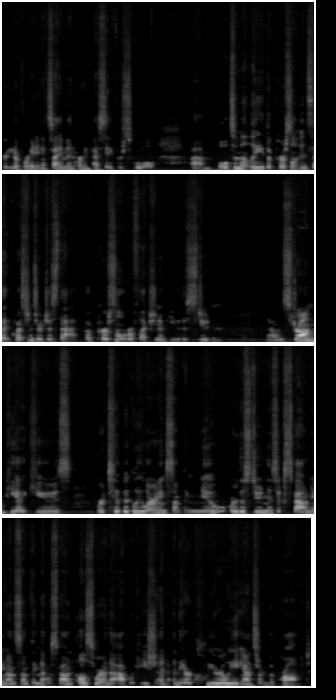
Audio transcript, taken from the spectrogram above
creative writing assignment or an essay for school. Um, ultimately, the personal insight questions are just that a personal reflection of you, the student. Now, in strong PIQs, we're typically learning something new, or the student is expounding on something that was found elsewhere in the application, and they are clearly answering the prompt.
